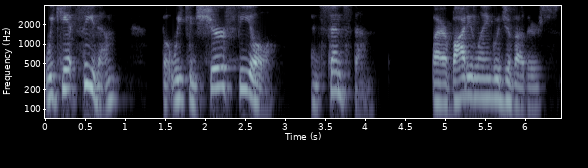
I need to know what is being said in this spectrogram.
We can't see them, but we can sure feel and sense them by our body language of others.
